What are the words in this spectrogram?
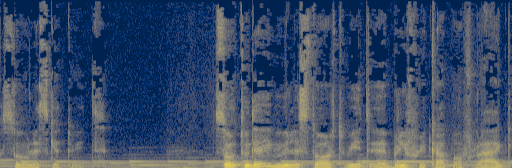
So let's get to it. So today we will start with a brief recap of RAG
